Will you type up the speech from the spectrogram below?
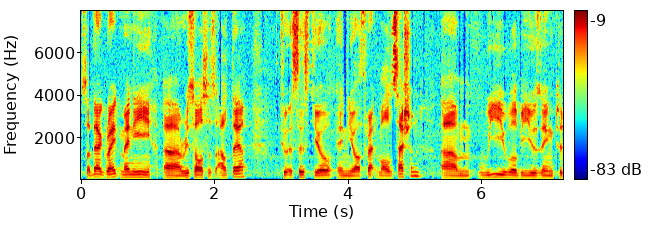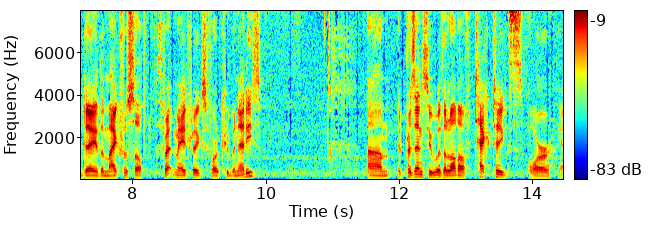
so there are great many uh, resources out there to assist you in your threat model session. Um, we will be using today the Microsoft Threat Matrix for Kubernetes. Um, it presents you with a lot of tactics or yeah,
